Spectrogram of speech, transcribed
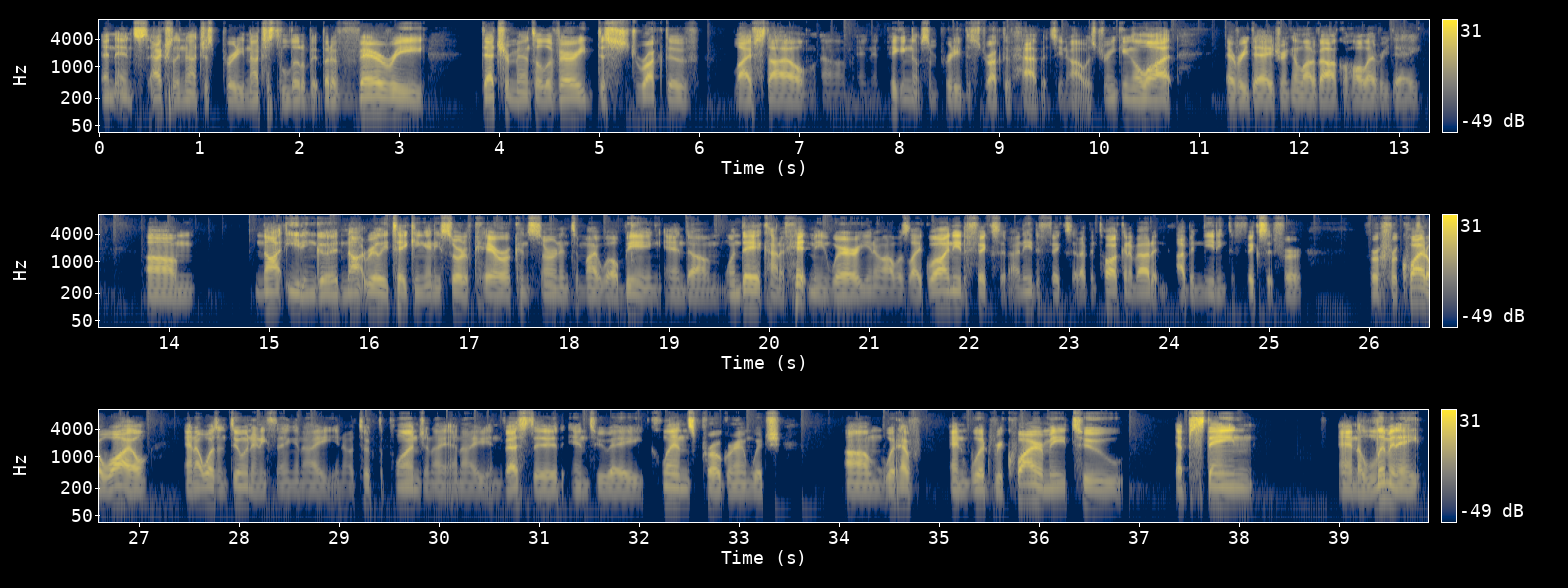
and, and actually not just pretty, not just a little bit, but a very detrimental, a very destructive lifestyle, um, and, and, picking up some pretty destructive habits. You know, I was drinking a lot every day, drinking a lot of alcohol every day, um, not eating good, not really taking any sort of care or concern into my well-being. And um, one day it kind of hit me where you know I was like, well, I need to fix it. I need to fix it. I've been talking about it. I've been needing to fix it for for for quite a while and I wasn't doing anything. And I, you know, took the plunge and I and I invested into a cleanse program, which um, would have and would require me to abstain and eliminate,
